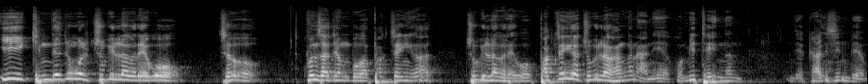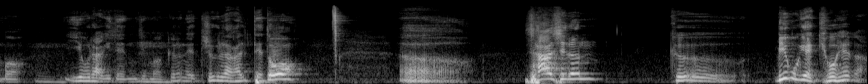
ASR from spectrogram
이 김대중을 죽이려 그러고 저 군사 정부가 박정희가 죽이려 그러고 박정희가 죽이려 한건 아니에요. 그 밑에 있는 이제 간신배 뭐 이후락이든지 뭐 그런 애 죽이려 할 때도 어 사실은 그 미국의 교회가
